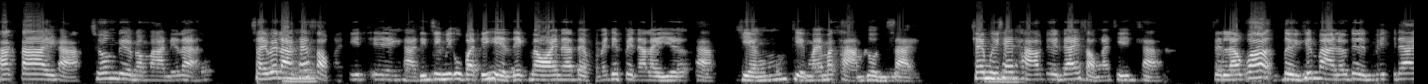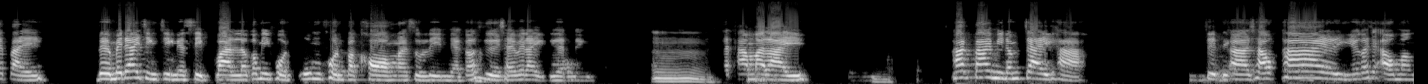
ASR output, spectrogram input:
ภาคใต้ค่ะ ช่วงเดือนประมาณนี้แหละ ใช้เวลาแค่อืมสองอาทิตย์เองค่ะ จริง ๆ มีอุบัติเหตุเล็กน้อยนะแต่ไม่ได้เป็นอะไรเยอะค่ะเขียงเขียงไม้มะขามหล่นใส่ ใช้มือใช้เท้าเดินได้สองอาทิตย์ค่ะ เสร็จแล้วก็ตื่นขึ้นมาแล้วเดินไม่ได้ไป เดินไม่ได้จริงๆเนี่ยสิบวัน แล้วก็มีคนอุ้มคนประคองมาสุรินทร์เนี่ยก็คือใช้เวลาอีกเดือนหนึ่งอืมจะทำอะไรอืมภาคใต้มีน้ำใจค่ะจิตอาชาวค่ายอะไรอย่างเงี้ยก็จะเอามัง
